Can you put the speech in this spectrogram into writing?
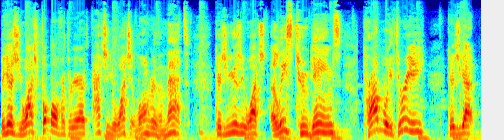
because you watch football for three hours. Actually, you watch it longer than that because you usually watch at least two games, probably three, because you got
